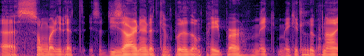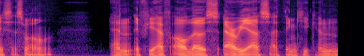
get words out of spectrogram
uh, somebody that is a designer that can put it on paper, make make it look nice as well. And if you have all those areas, I think you can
